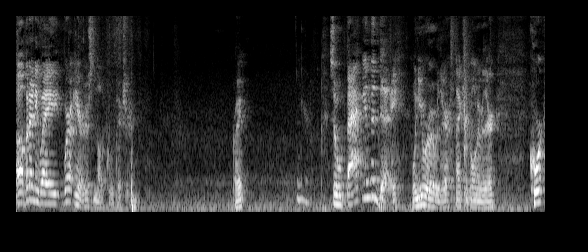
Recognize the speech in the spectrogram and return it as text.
Uh, but anyway, we're here. There's another cool picture, right? Yeah. So back in the day when you were over there, thanks for going over there. Cork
